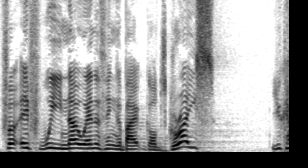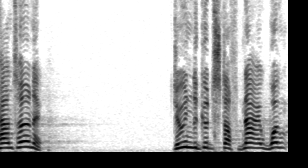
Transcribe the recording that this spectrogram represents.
For if we know anything about God's grace, you can't earn it. Doing the good stuff now won't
